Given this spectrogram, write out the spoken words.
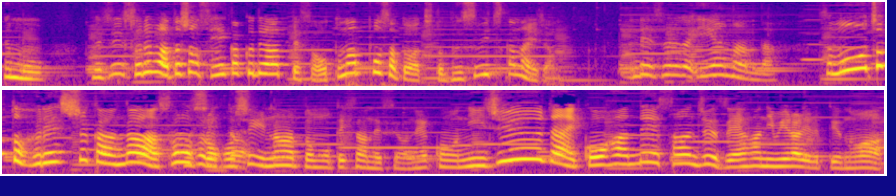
でも別にそれは私の性格であってさ大人っぽさとはちょっと結びつかないじゃん。でそれが嫌なんだもうちょっとフレッシュ感がそろそろ欲しいなと思ってきたんですよね。この20代後半で30前半に見られるっていうのは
